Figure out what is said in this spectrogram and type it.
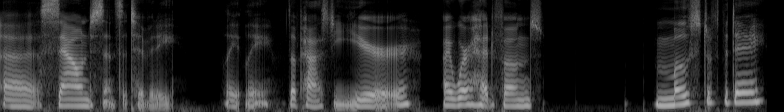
a sound sensitivity lately. The past year, I wear headphones most of the day.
